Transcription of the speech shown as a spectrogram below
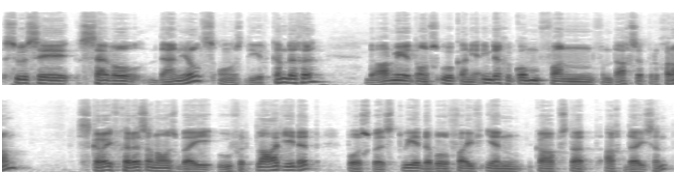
so sê Sewil Daniels, ons dierkundige, daarmee het ons ook aan die einde gekom van vandag se program. Skryf gerus aan ons by hoe verklaar jy dit? Posbus 2551 Kaapstad 8000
